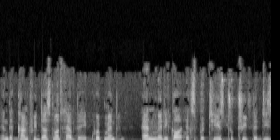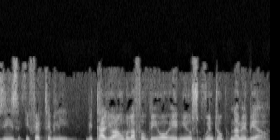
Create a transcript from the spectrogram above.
and the country does not have the equipment and medical expertise to treat the disease effectively. Vitalio Angula for VOA News, Windhoek, Namibia.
